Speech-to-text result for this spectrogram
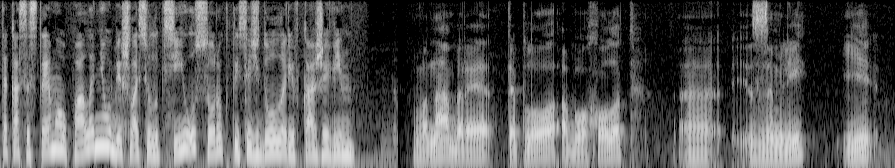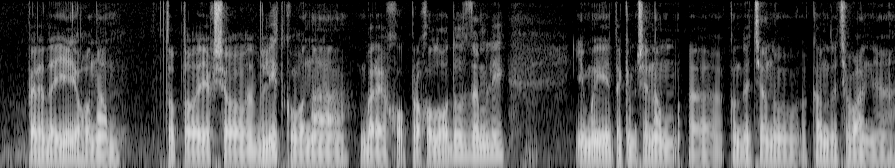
Така система опалення обійшлась Олексію у 40 тисяч доларів, каже він. Вона бере тепло або холод е, з землі і передає його нам. Тобто, якщо влітку вона бере хо- прохолоду з землі, і ми таким чином е, кондиціювання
